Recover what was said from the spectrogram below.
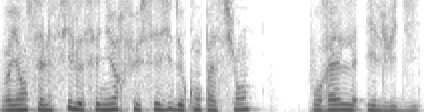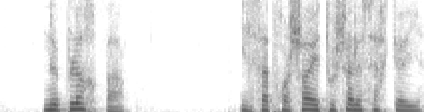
Voyant celle-ci, le Seigneur fut saisi de compassion pour elle et lui dit Ne pleure pas. Il s'approcha et toucha le cercueil.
